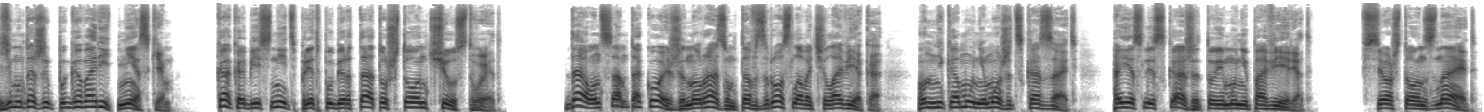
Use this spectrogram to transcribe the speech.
ему даже поговорить не с кем. Как объяснить предпубертату, что он чувствует? Да, он сам такой же, но разум-то взрослого человека. Он никому не может сказать, а если скажет, то ему не поверят. Все, что он знает,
